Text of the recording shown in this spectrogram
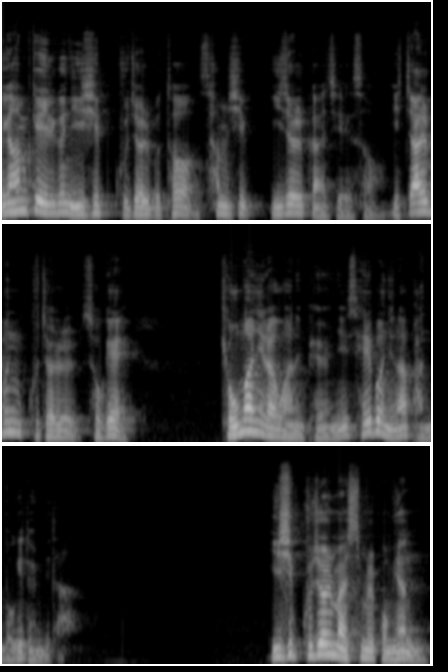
우리가 함께 읽은 29절부터 32절까지에서 이 짧은 구절 속에 교만이라고 하는 표현이 세 번이나 반복이 됩니다. 29절 말씀을 보면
